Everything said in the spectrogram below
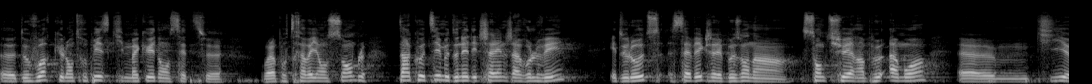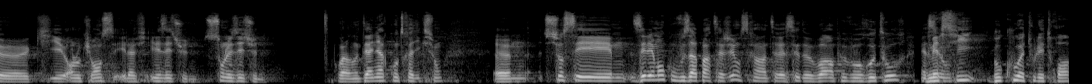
euh, de voir que l'entreprise qui m'accueillait dans cette, euh, voilà, pour travailler ensemble, d'un côté me donnait des challenges à relever, et de l'autre savait que j'avais besoin d'un sanctuaire un peu à moi, euh, qui, euh, qui en l'occurrence la, les études, sont les études. Voilà, donc dernière contradiction. Euh, sur ces éléments qu'on vous a partagés, on serait intéressé de voir un peu vos retours. Merci beaucoup à tous les trois.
